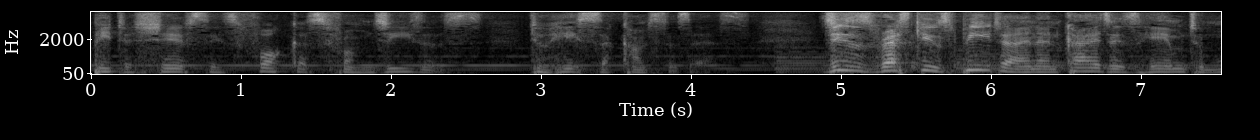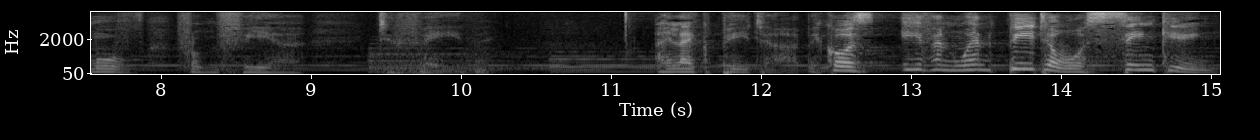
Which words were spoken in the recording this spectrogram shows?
Peter shifts his focus from Jesus to his circumstances. Jesus rescues Peter and encourages him to move from fear to faith. I like Peter because even when Peter was sinking,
